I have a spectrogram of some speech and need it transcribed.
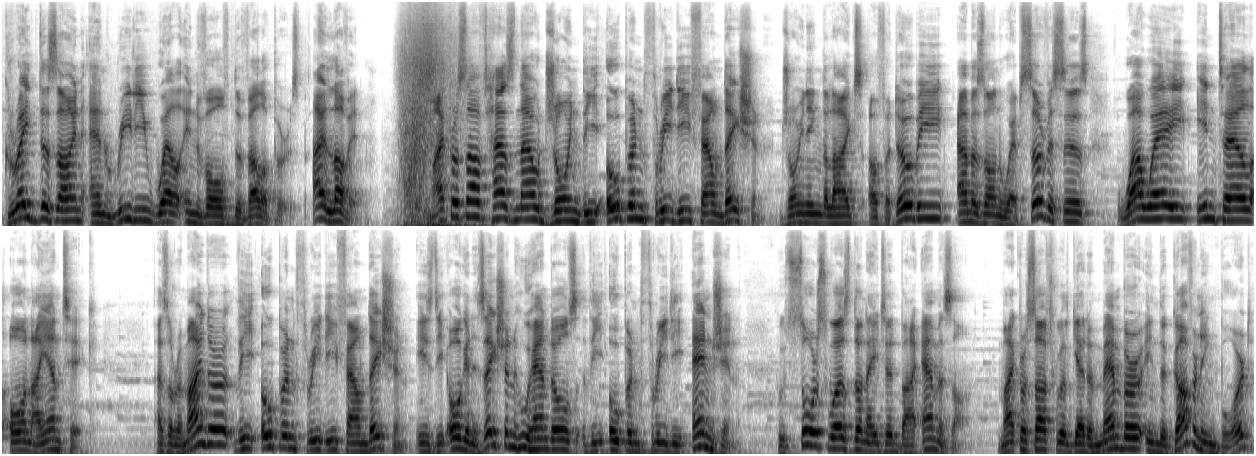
great design and really well involved developers. I love it. Microsoft has now joined the Open 3D Foundation, joining the likes of Adobe, Amazon Web Services, Huawei, Intel or Niantic. As a reminder, the Open 3D Foundation is the organization who handles the Open 3D engine, whose source was donated by Amazon. Microsoft will get a member in the governing board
